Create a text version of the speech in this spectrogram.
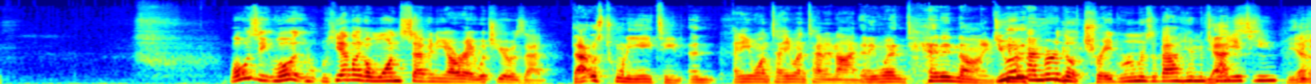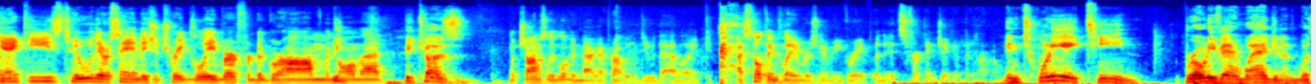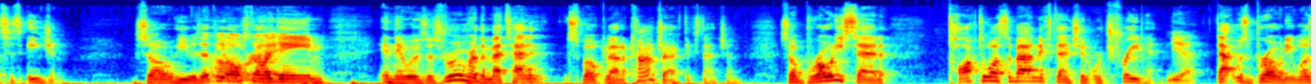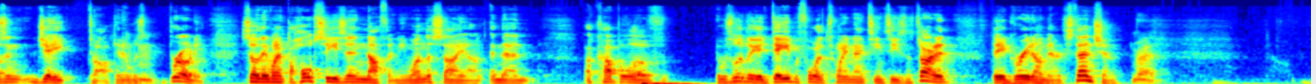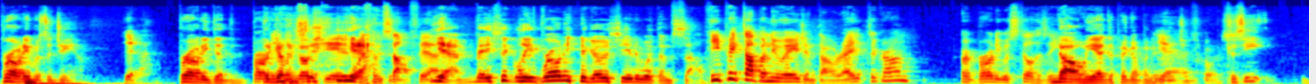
What was he? What was he had like a 1.7 ERA. Which year was that? That was 2018 and And he won. 10, he went 10 and 9. and he went 10 and 9. Do you remember the trade rumors about him in Yes. 2018? Yeah. The Yankees too. They were saying they should trade Gleyber for Degrom and Be- all that. because Which honestly, looking back, I'd probably do that. Like, I still think Gleyber's gonna be great, but it's freaking Jacob Degrom. in 2018 Brodie Van Wagenen was his agent. So he was at the Oh, All-Star right. game and there was this rumor the Mets hadn't spoke about a contract extension. So Brodie said, "Talk to us about an extension or trade him." Yeah, That was Brodie, it wasn't Jake talking. It was Mhm. Brodie. So they went the whole season, nothing. He won the Cy Young, and then a couple of it was literally a day before the 2019 season started. They agreed on their extension. right. Brodie was the GM. Yeah, Brodie did the Brodie negotia- negotiated yeah. with himself. Yeah. Yeah, basically Brodie negotiated with himself. He picked up a new agent though, right, Degrom? Or Brodie was still his agent. No, he had to pick up a new Yeah, agent of course. because he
